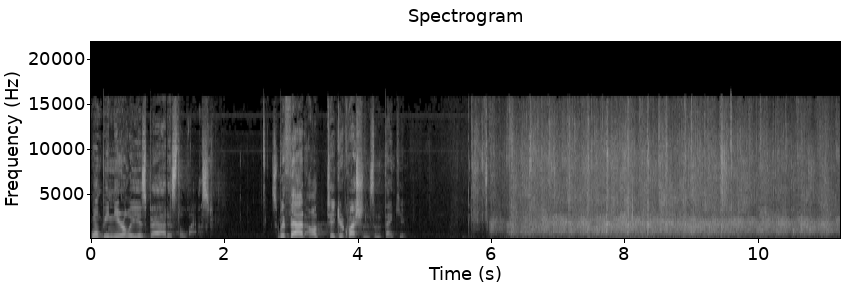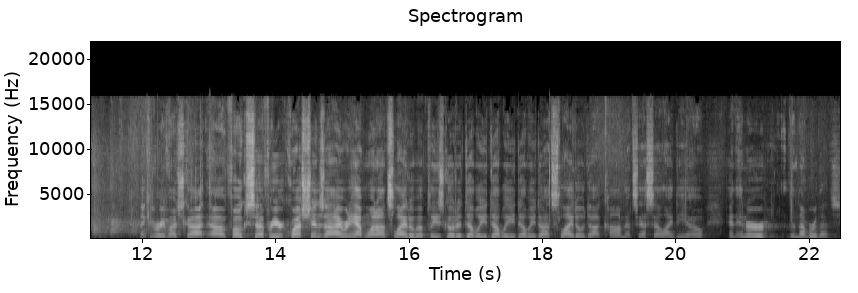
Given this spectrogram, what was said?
won't be nearly as bad as the last. So with that, I'll take your questions and thank you. Thank you very much, Scott. Uh, folks, uh, for your questions, I already have one on Slido, but please go to www.slido.com, that's S-L-I-D-O, and enter the number that's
